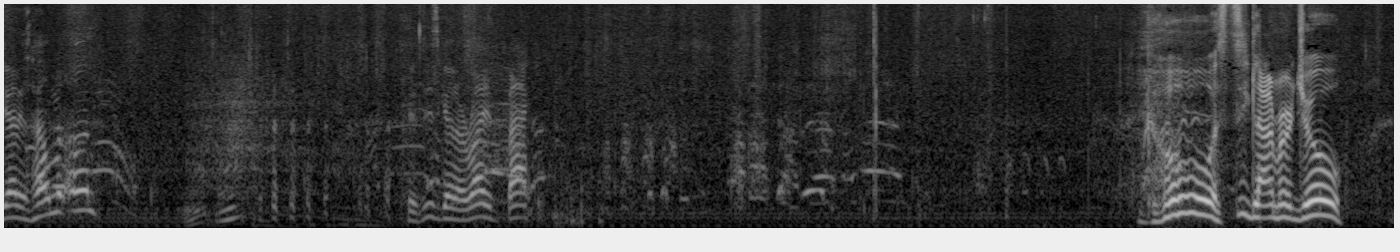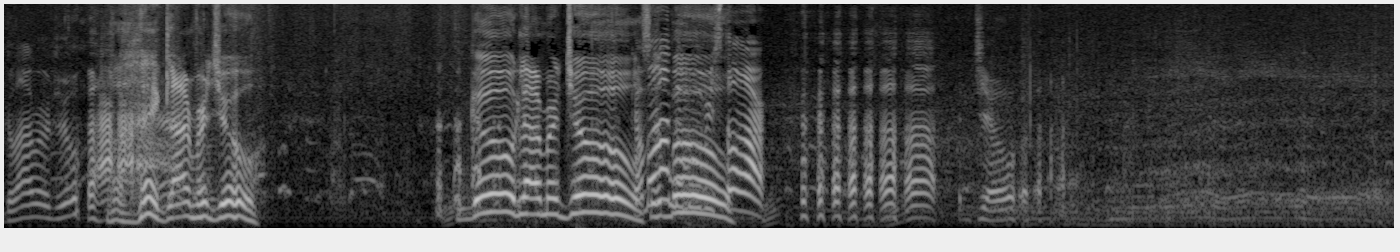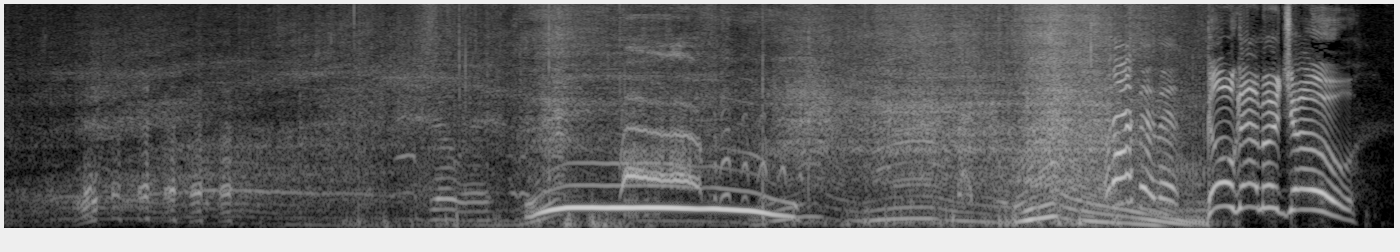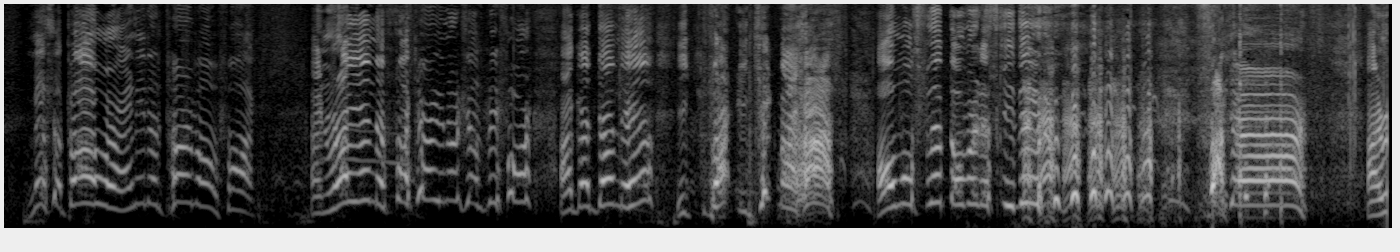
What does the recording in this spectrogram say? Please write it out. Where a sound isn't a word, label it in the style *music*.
got his helmet on? Mm-hmm. Because he's going to ride back. *laughs* Oh, Go, c'est Glamour Joe. Glamour Joe. *laughs* hey, Glamour Joe. Go, Glamour Joe. Come on, the movie star. *laughs* Joe. What happened, man? Go, Glamour Joe. Miss a power. I need a turbo fuck. And right in the fucker, you know, just before I got down the hill, he, but he kicked my half. Almost flipped over the skidoo. *laughs*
